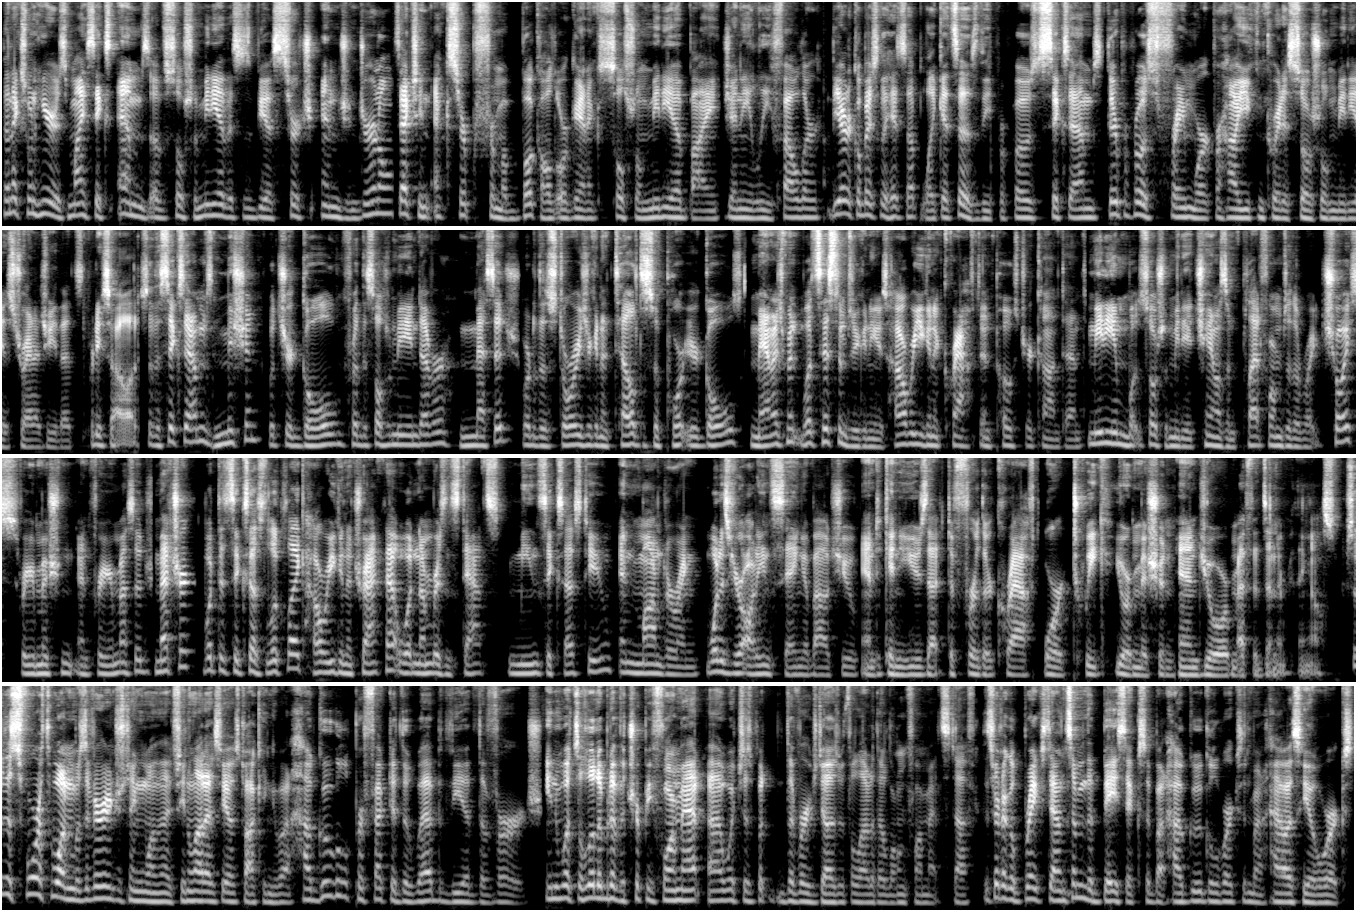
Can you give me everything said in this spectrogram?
The next one here is My Six M's of Social Media. This is via Search Engine Journal. It's actually an excerpt from a book called Organic Social Media by Jenny Li Fowler. The article basically hits up, like it says, the proposed six M's, their proposed framework for how you can create a social media strategy that's pretty solid. So the six M's mission, what's your goal for the social media endeavor? Message, what are the stories you're going to tell to support your goals? Management, what systems are you going to use? How are you going to craft and post your content? Medium, what social media channels and platforms are the right choice for your mission and for your message? Metric, what does success look like? How are you going to track that? What numbers and stats mean success to you? And monitoring, what is your audience saying about you? And can you use that to further craft or tweak your mission and your methods and everything else? So this fourth one was a very interesting one that I've seen a lot of SEOs talking about how Google perfected the web via The Verge in what's a little bit of a trippy format, uh, which is what The Verge does with a lot of their long format stuff. This article breaks down some of the basics about how Google works and about how SEO works.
